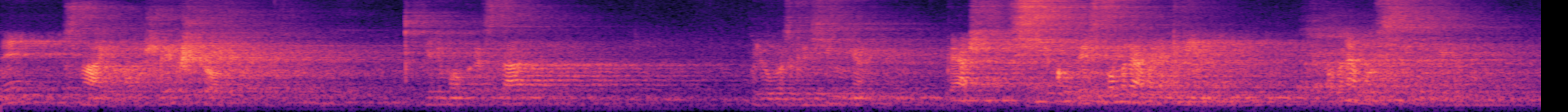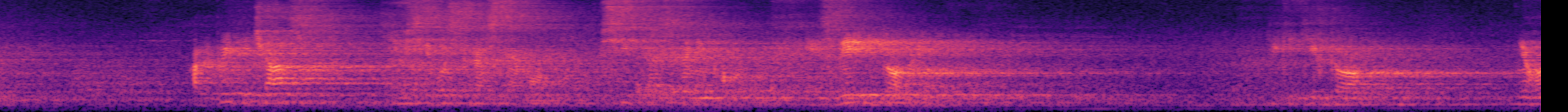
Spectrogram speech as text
Ми знаємо, що якщо віримо Христа, його Воскресіння, теж всі кудись помремо, як він. Помремо всі без нього. Але прийде час, і всі воскреснемо, всі без і злі, і добрі. Тільки ті, хто в нього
